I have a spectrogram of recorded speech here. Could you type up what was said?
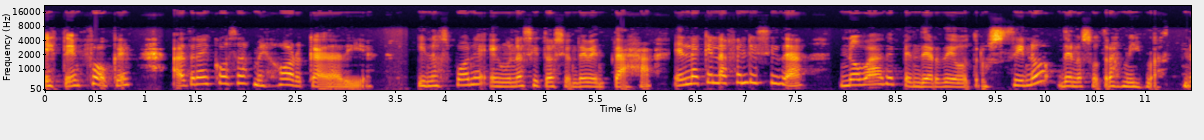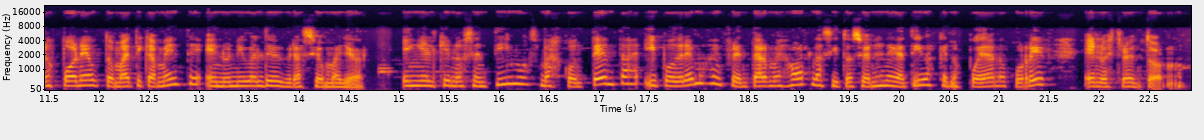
Este enfoque atrae cosas mejor cada día y nos pone en una situación de ventaja en la que la felicidad no va a depender de otros, sino de nosotras mismas. Nos pone automáticamente en un nivel de vibración mayor, en el que nos sentimos más contentas y podremos enfrentar mejor las situaciones negativas que nos puedan ocurrir en nuestro entorno.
